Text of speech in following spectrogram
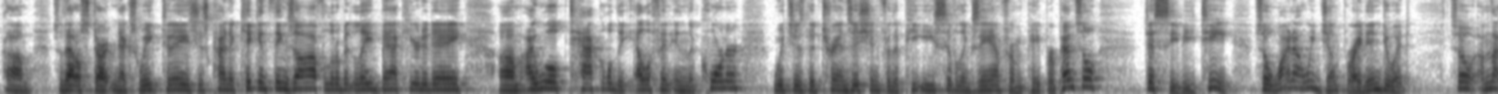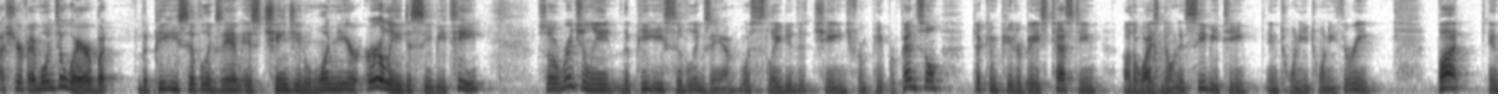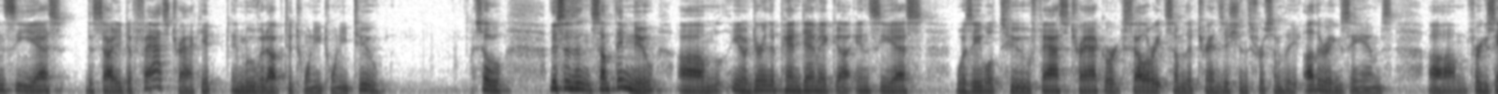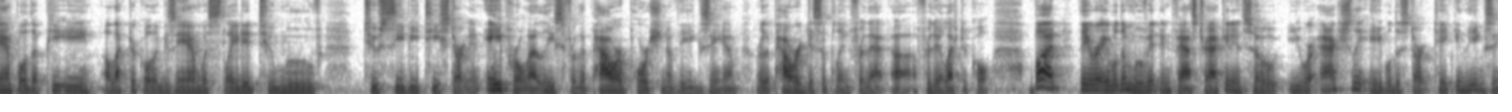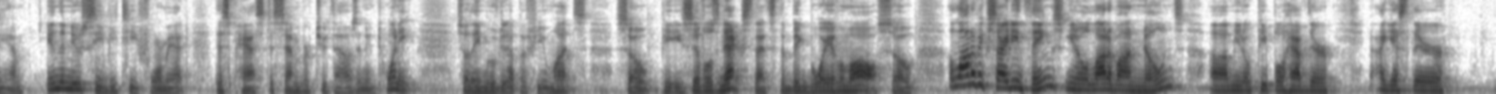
Um, so that'll start next week. Today is just kind of kicking things off, a little bit laid back here today. Um, I will tackle the elephant in the corner, which is the transition for the PE civil exam from paper pencil to CBT. So why not we jump right into it? So I'm not sure if everyone's aware, but the PE civil exam is changing one year early to CBT. So originally, the PE civil exam was slated to change from paper pencil to computer-based testing, otherwise known as CBT, in 2023. But NCEES decided to fast track it and move it up to 2022. So this isn't something new. Um, you know, during the pandemic, uh, NCEES was able to fast track or accelerate some of the transitions for some of the other exams um, for example, the PE electrical exam was slated to move to CBT starting in April, at least for the power portion of the exam or the power discipline for that uh, for the electrical. But they were able to move it and fast track it, and so you were actually able to start taking the exam in the new CBT format this past December 2020. So they moved it up a few months. So PE Civil's next. That's the big boy of them all. So a lot of exciting things. You know, a lot of unknowns. Um, you know, people have their I guess they're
